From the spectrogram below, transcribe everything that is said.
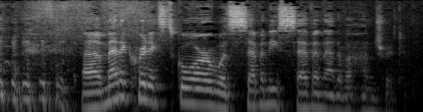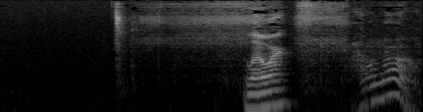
uh, Metacritic score was 77 out of 100. Lower? I don't know.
